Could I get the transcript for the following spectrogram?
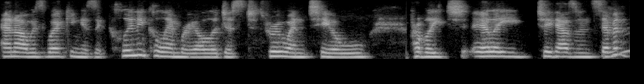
and I was working as a clinical embryologist through until probably t- early 2007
